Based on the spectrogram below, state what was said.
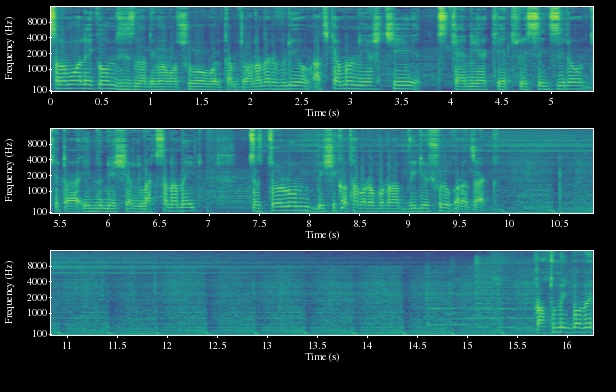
আসসালামু আলাইকুম this is Nadim Mohammad Shuvo welcome to another video আজকে আমরা নিয়ে আসছি Scania K three six zero যেটা ইন্দোনেশিয়ান লাক্সানামাইড তো চলুন, বেশি কথা বলব না ভিডিও শুরু করা যাক। প্রাথমিকভাবে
